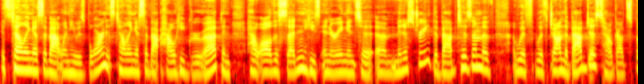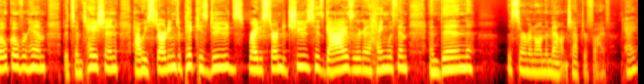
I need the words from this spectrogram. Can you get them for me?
It's telling us about when he was born. It's telling us about how he grew up and how all of a sudden he's entering into um, ministry, the baptism of with with John the Baptist, how God spoke over him, the temptation, how he's starting to pick his dudes, right? He's starting to choose his guys that are going to hang with him, and then the Sermon on the Mount, chapter 5, okay?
